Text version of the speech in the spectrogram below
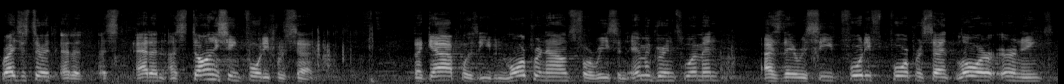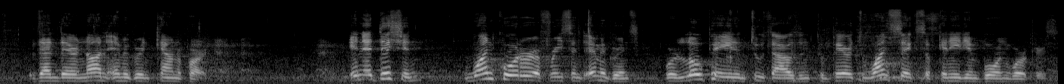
registered at, a, at an astonishing 40%. The gap was even more pronounced for recent immigrants women as they received 44% lower earnings than their non-immigrant counterpart. In addition, one quarter of recent immigrants were low paid in 2000 compared to one-sixth of Canadian-born workers.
